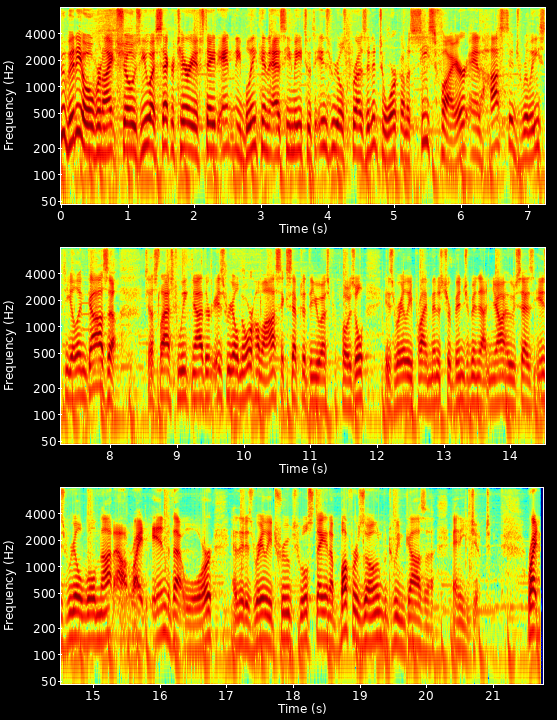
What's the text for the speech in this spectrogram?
New video overnight shows U.S. Secretary of State Antony Blinken as he meets with Israel's president to work on a ceasefire and hostage release deal in Gaza. Just last week, neither Israel nor Hamas accepted the U.S. proposal. Israeli Prime Minister Benjamin Netanyahu says Israel will not outright end that war and that Israeli troops will stay in a buffer zone between Gaza and Egypt.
